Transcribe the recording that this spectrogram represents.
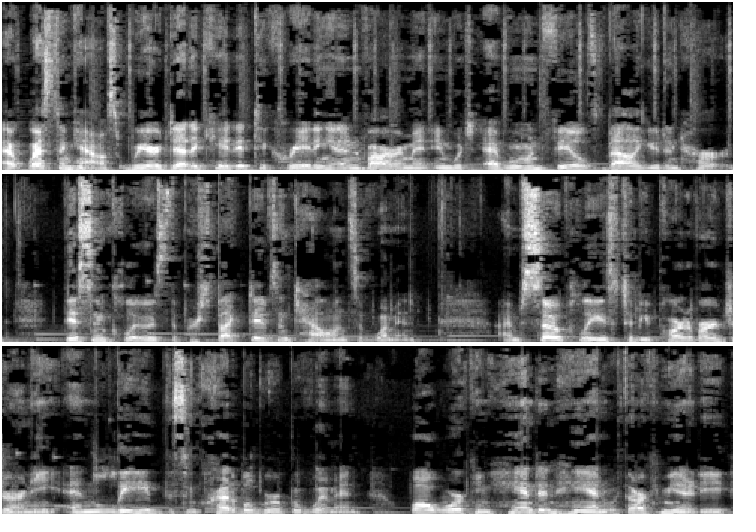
At Westinghouse, we are dedicated to creating an environment in which everyone feels valued and heard. This includes the perspectives and talents of women. I'm so pleased to be part of our journey and lead this incredible group of women while working hand in hand with our community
